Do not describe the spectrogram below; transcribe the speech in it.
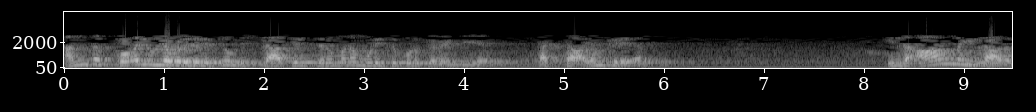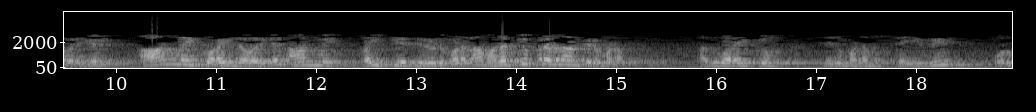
அந்த குறையுள்ளவர்களுக்கும் இஸ்லாத்தில் திருமணம் முடித்து கொடுக்க வேண்டிய கட்டாயம் கிடையாது. இந்த ஆண்மை இல்லாதவர்கள் ஆண்மை குறைந்தவர்கள் ஆண்மை வைத்தியத்தில் ஈடுபடலாம். அதற்கு பிறகுதான் திருமணம். அதுவரைக்கும் திருமணம் செய்து ஒரு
